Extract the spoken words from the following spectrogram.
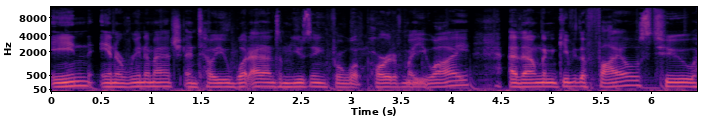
in an arena match and tell you what add-ons I'm using for what part of my UI. And then I'm going to give you the files to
